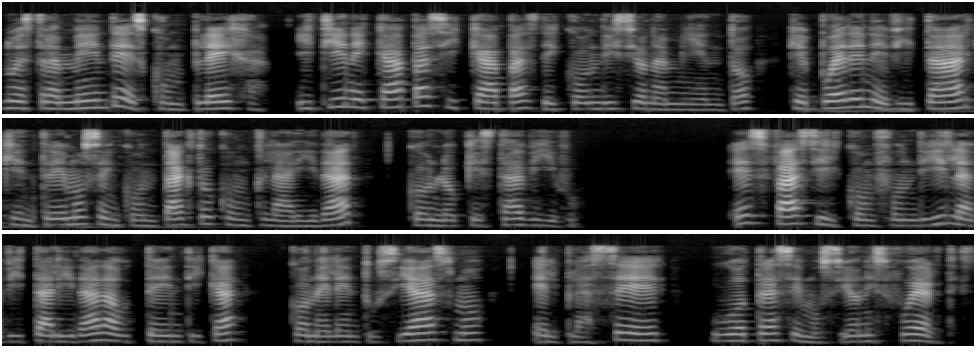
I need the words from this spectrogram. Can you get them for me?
Nuestra mente es compleja y tiene capas y capas de condicionamiento que pueden evitar que entremos en contacto con claridad con lo que está vivo. Es fácil confundir la vitalidad auténtica con el entusiasmo, el placer u otras emociones fuertes.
